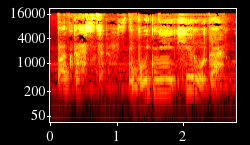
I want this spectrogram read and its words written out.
Подкаст «Будни хирурга».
